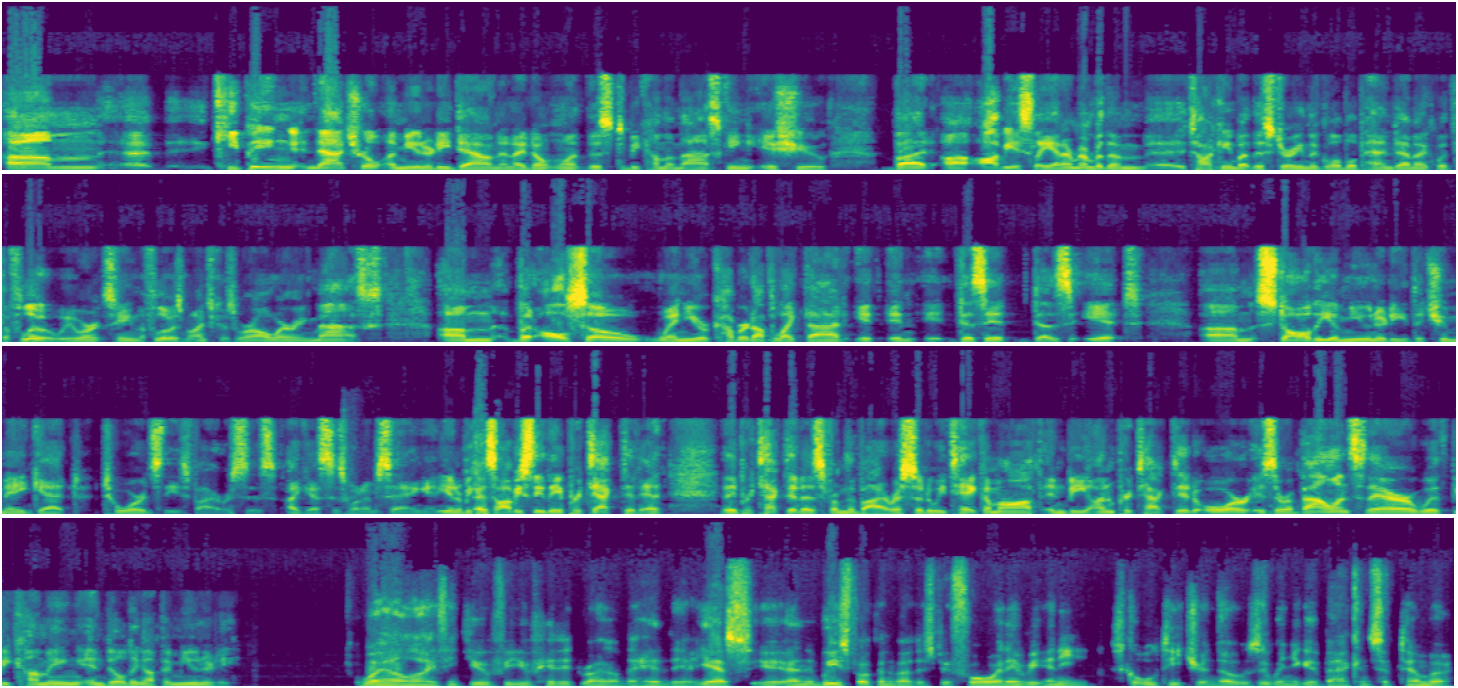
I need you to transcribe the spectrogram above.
Um, uh, keeping natural immunity down, and I don't want this to become a masking issue, but uh, obviously, and I remember them uh, talking about this during the global pandemic with the flu. We weren't seeing the flu as much because we're all wearing masks. Um, but also, when you're covered up like that, it, it, it does it does it um, stall the immunity that you may get towards these viruses. I guess is what I'm saying. You know, because obviously they protected it, they protected us from the virus. So do we take them off and be unprotected, or is there a balance there with becoming and building up immunity? Well, I think you've you've hit it right on the head there. Yes, and we've spoken about this before, and every any school teacher knows that when you get back in September,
